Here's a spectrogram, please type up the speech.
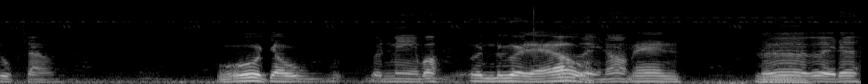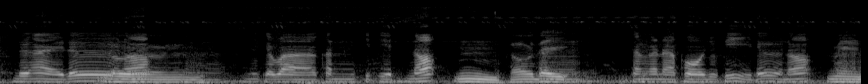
ลูกสาว โอ้เจ้าเอิ้นแม่บ่เอินเนื่อยแล้วเอื้อยเนาะแม่น เด้อเอื้อยเด้อเด้ออ้ายเด้เอออเนาะานี่แต่ว่าคันคิดเห็นเนาะอืม เขาได้ทางอนาพออยู่พี่เด้อเนาะแม่น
